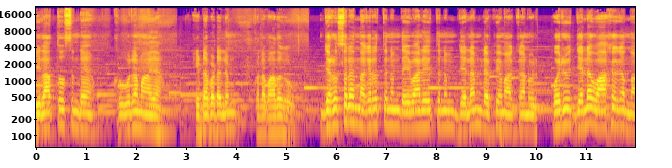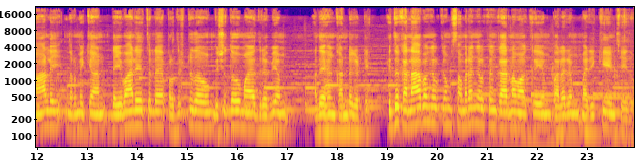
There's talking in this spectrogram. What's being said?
പിലാത്തോസിന്റെ ക്രൂരമായ ഇടപെടലും കൊലപാതകവും. ജെറുസലം നഗരത്തിനും ദൈവാലയത്തിനും ജലം ലഭ്യമാക്കാൻ ഒരു ഒരു ജലവാഹക നാളി നിർമ്മിക്കാൻ ദൈവാലയത്തിലെ പ്രതിഷ്ഠിതവും വിശുദ്ധവുമായ ദ്രവ്യം അദ്ദേഹം കണ്ടുകെട്ടി. ഇത് കലാപങ്ങൾക്കും സമരങ്ങൾക്കും കാരണമാക്കുകയും പലരും മരിക്കുകയും ചെയ്തു.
